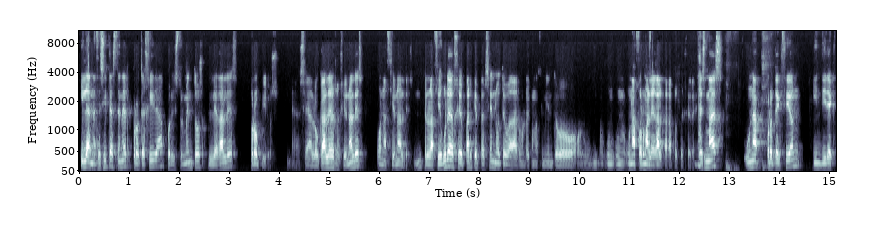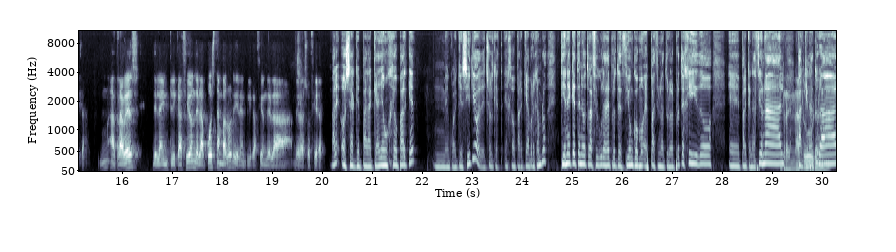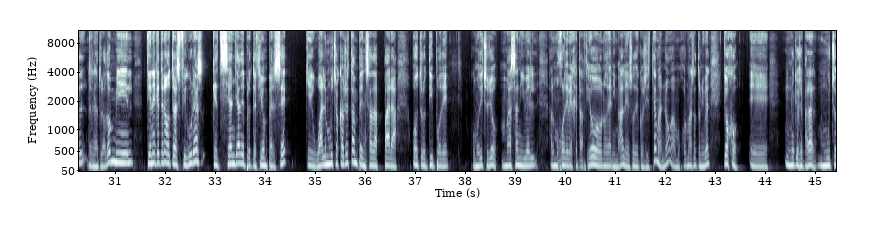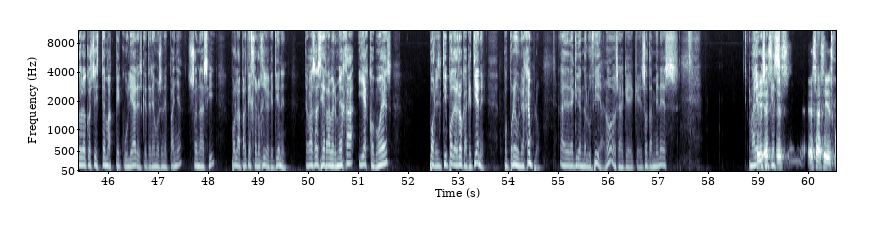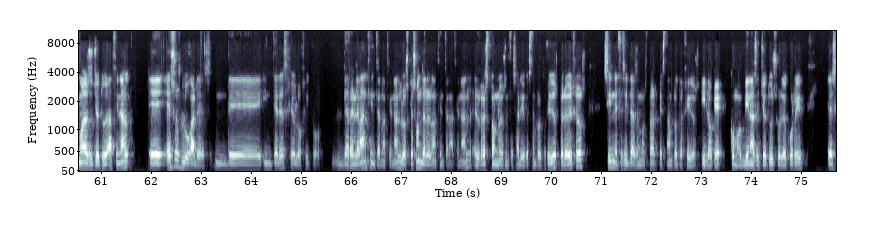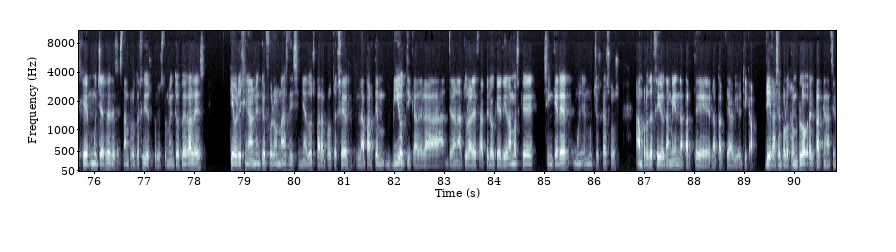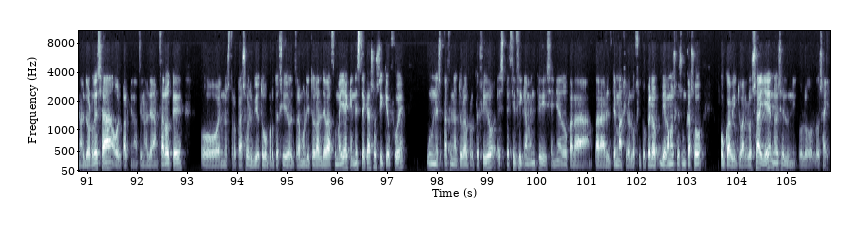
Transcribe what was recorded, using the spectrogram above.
y la necesitas tener protegida por instrumentos legales propios, sea locales, regionales o nacionales. Pero la figura del geoparque per se no te va a dar un reconocimiento, una forma legal para proteger. Es más una protección indirecta a través de la implicación, de la puesta en valor y de la implicación de la, de la sociedad. Vale, o sea que para que haya un geoparque mm, en cualquier sitio, de hecho el que es geoparquea, por ejemplo, tiene que tener otras figuras de protección como espacio natural protegido, eh, parque nacional, parque natural, Renatura 2000, tiene que tener otras figuras que sean ya de protección per se, que igual en muchos casos están pensadas para otro tipo de, como he dicho yo, más a nivel a lo mejor de vegetación o de animales o de ecosistemas, ¿no? A lo mejor más a otro nivel. Que ojo, eh, no quiero separar, muchos de los ecosistemas peculiares que tenemos en España son así por la parte geológica que tienen. Te vas a Sierra Bermeja y es como es por el tipo de roca que tiene. Por poner un ejemplo, de aquí de Andalucía, ¿no? O sea que, eso también es... Vale, es, es, así, es como lo has dicho tú. Al final, eh, esos lugares de interés geológico de relevancia internacional, los que son de relevancia internacional, el resto no es necesario que estén protegidos, pero esos sí necesitas demostrar que están protegidos. Y lo que, como bien has dicho tú, suele ocurrir es que muchas veces están protegidos por instrumentos legales que originalmente fueron más diseñados para proteger la parte biótica de la, de la, naturaleza, pero que digamos que sin querer, en muchos casos, han protegido también la parte, la parte abiótica. Dígase, por ejemplo, el Parque Nacional de Ordesa o el Parque Nacional de Lanzarote o en nuestro caso el biotopo protegido del tramo litoral de Bazumaya, que en este caso sí que fue un espacio natural protegido específicamente diseñado para, para, el tema geológico. Pero digamos que es un caso poco habitual. Los hay, ¿eh? no es el único, los hay.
